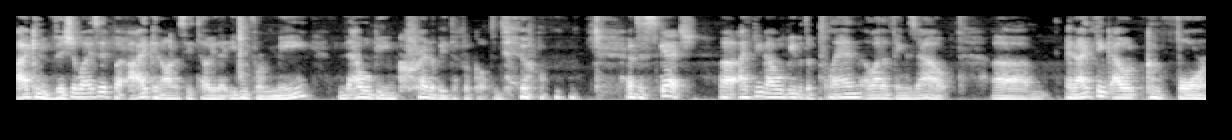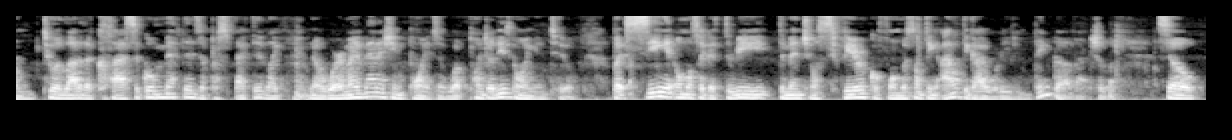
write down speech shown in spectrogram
I can visualize it, but I can honestly tell you that even for me, that will be incredibly difficult to do. As a sketch, uh, I think I will be able to plan a lot of things out. Um, and I think I would conform to a lot of the classical methods of perspective, like, you know, where are my vanishing points and what point are these going into? But seeing it almost like a three dimensional spherical form was something I don't think I would even think of, actually. So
